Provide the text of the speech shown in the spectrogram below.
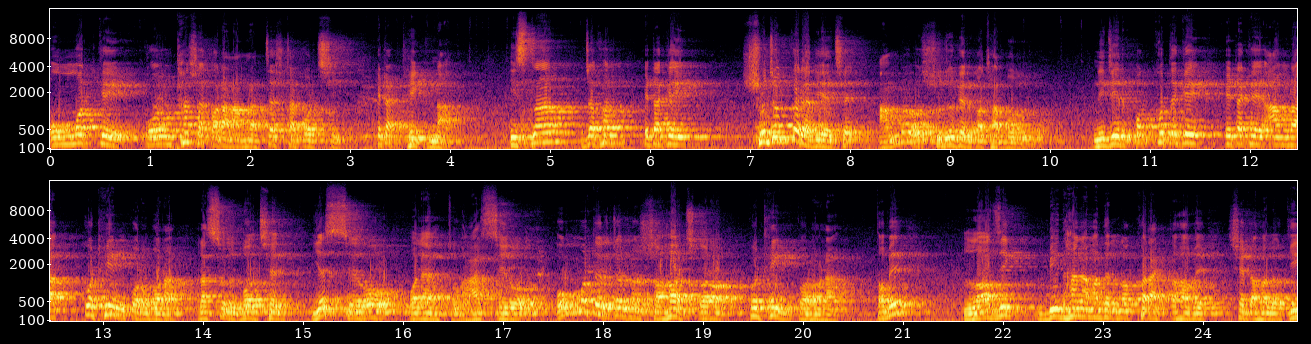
উম্মতকে কোণঠাসা করার আমরা চেষ্টা করছি। এটা ঠিক না। ইসলাম যখন এটাকে সুযোগ করে দিয়েছে, আমরাও সুযোগের কথা বলব। নিজের পক্ষ থেকে এটাকে আমরা কঠিন করব না। রাসূল বলছেন তুআসসিরু। উম্মতের জন্য সহজ করো, কঠিন করো না। তবে লজিক বিধান আমাদের লক্ষ্য রাখতে হবে। সেটা হলো কি?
